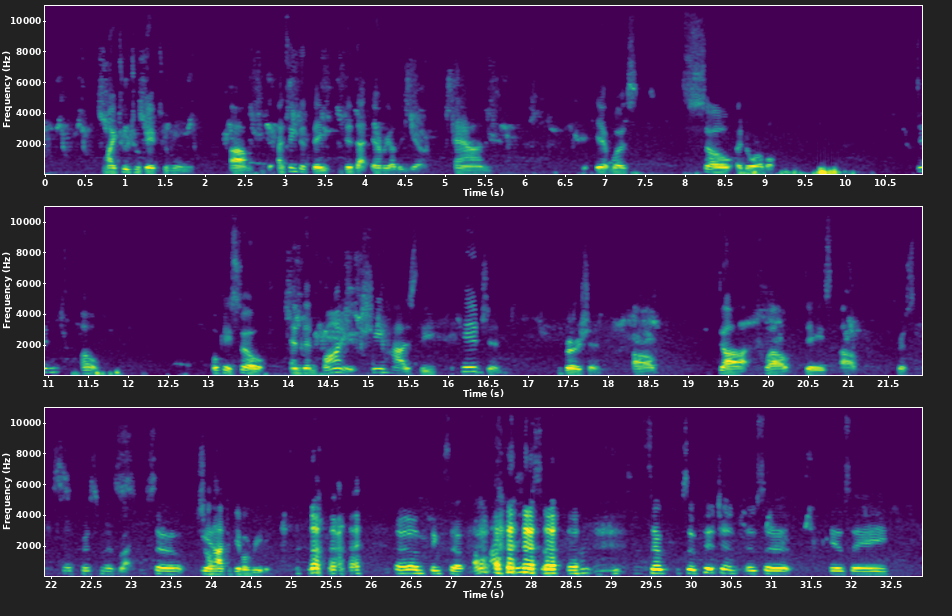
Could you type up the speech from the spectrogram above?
My tutu gave to me. Um, I think that they did that every other year, and it was so adorable. Didn't oh. Okay, so and then Bonnie, she has the pidgin version of the twelve days of Christmas. So Christmas. Right. So She'll yeah. have to give a reading. I don't think so. Oh, I think so. I think so. So so pidgin is a is a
